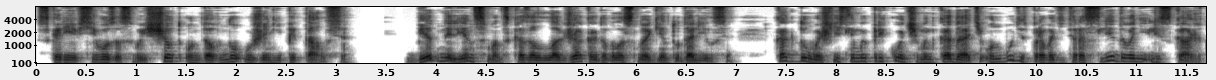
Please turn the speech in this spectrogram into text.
Скорее всего, за свой счет он давно уже не питался. «Бедный Ленсман», – сказал Ладжа, когда волосной агент удалился – как думаешь, если мы прикончим Инкадати, он будет проводить расследование или скажет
